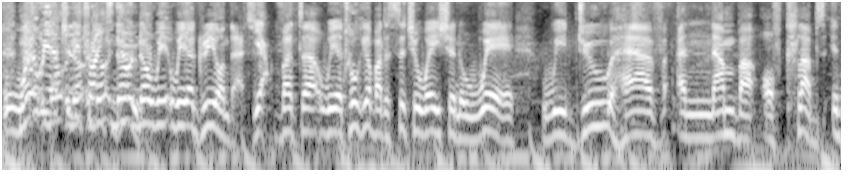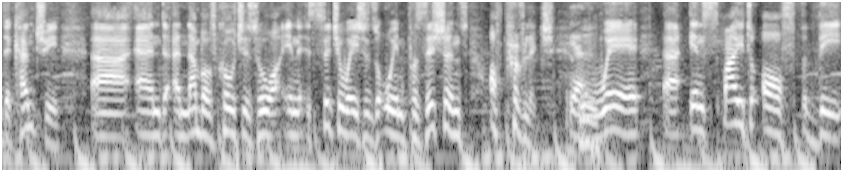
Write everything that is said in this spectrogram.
what are we no, actually no, trying no, to no, do? No, we, we agree on that. Yeah. But uh, we are talking about a situation where we do have a number of clubs in the country uh, and a number of coaches who are in situations or in positions of privilege. Yeah. Mm. Where, uh, in spite of the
